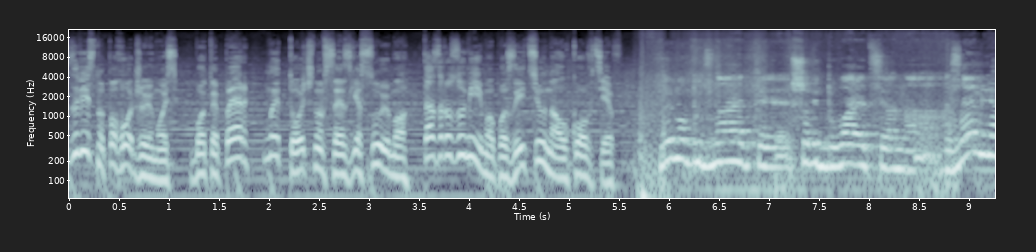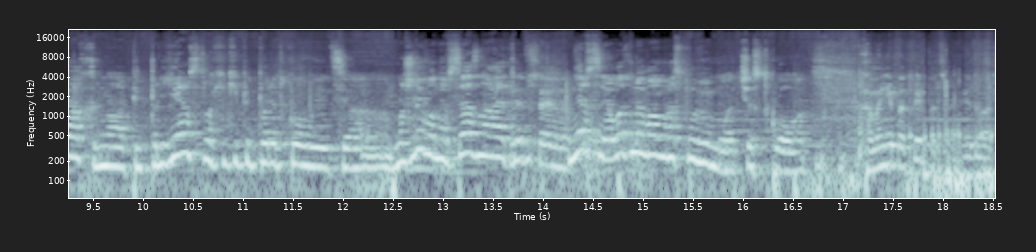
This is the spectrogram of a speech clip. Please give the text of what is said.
Звісно, погоджуємось, бо тепер ми точно все з'ясуємо та зрозуміємо позицію науковців. Ви, мабуть, знаєте, що відбувається на землях, на підприємствах, які підпорядковуються. Можливо, не все знаєте. Не все, не не все. все. От ми вам розповімо частково. А мені потрібно це від вас.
